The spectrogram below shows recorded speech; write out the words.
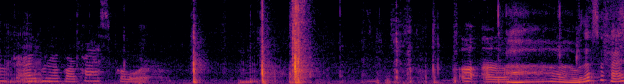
have to open up our passport. Uh oh. Oh, that's okay.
